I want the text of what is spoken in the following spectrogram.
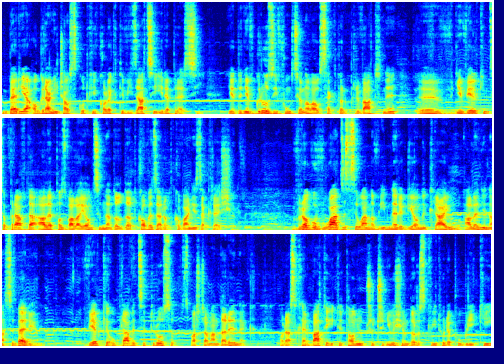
Beria ograniczał skutki kolektywizacji i represji. Jedynie w Gruzji funkcjonował sektor prywatny, y, w niewielkim co prawda, ale pozwalający na dodatkowe zarobkowanie zakresie. Wrogów władzy zsyłano w inne regiony kraju, ale nie na Syberię. Wielkie uprawy cytrusów, zwłaszcza mandarynek, oraz herbaty i tytoniu przyczyniły się do rozkwitu republiki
